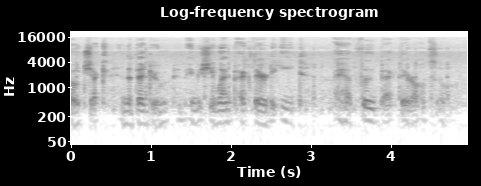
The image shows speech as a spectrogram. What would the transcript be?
Go check in the bedroom. Maybe she went back there to eat. I have food back there also.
